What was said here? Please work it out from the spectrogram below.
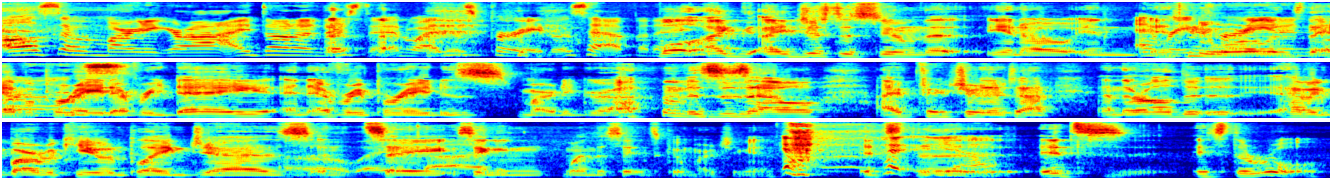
also Mardi Gras. I don't understand why this parade was happening. Well, I, I just assume that you know in, in New Orleans in they New have a parade every day, and every parade is Mardi Gras. this is how I picture their town, and they're all do, having barbecue and playing jazz Oh and my say God. singing "When the Saints Go Marching In." It's the Yeah. it's it's the rule.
